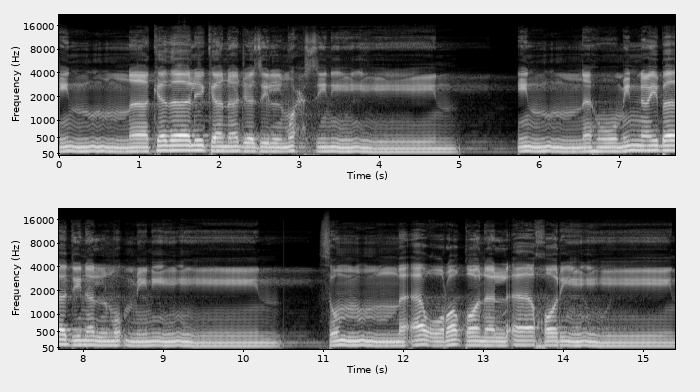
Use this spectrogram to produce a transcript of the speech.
إنا كذلك نجزي المحسنين. إنه من عبادنا المؤمنين. ثم أغرقنا الآخرين.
